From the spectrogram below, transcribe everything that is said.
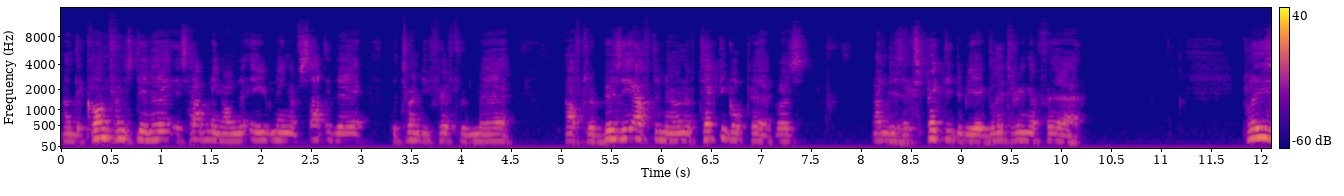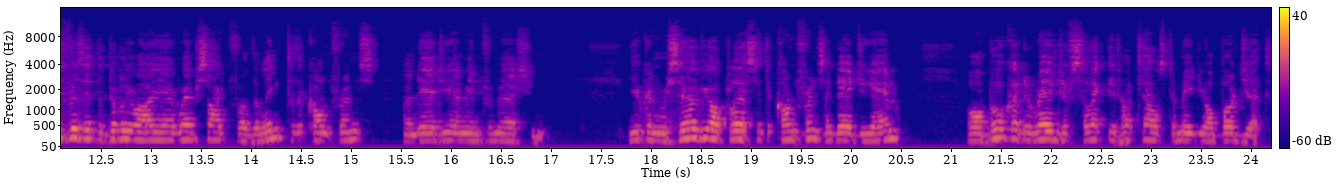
and the conference dinner is happening on the evening of Saturday, the 25th of May, after a busy afternoon of technical papers, and is expected to be a glittering affair. Please visit the WIA website for the link to the conference and AGM information. You can reserve your place at the conference and AGM or book at a range of selected hotels to meet your budget.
